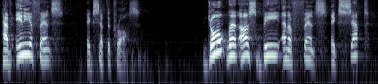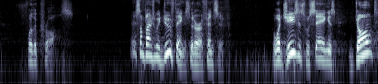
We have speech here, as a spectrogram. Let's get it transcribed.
have any offense except the cross. Don't let us be an offense except for the cross. Sometimes we do things that are offensive. But what Jesus was saying is don't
